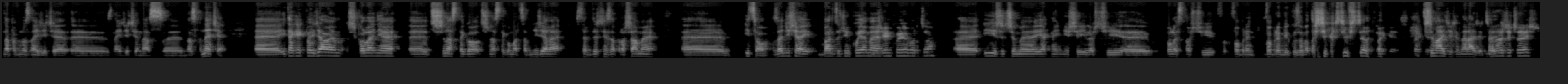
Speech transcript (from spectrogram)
na pewno znajdziecie, y, znajdziecie nas, y, nas w necie. I tak jak powiedziałem, szkolenie e, 13, 13 marca w niedzielę. Serdecznie zapraszamy. I co? Za dzisiaj bardzo dziękujemy Dziękuję bardzo. E, i życzymy jak najmniejszej ilości e, bolesności w- obręb- w obrębie guzowatości kości wyszczelowej. Tak jest. Tak jest. Trzymajcie się, na razie. Na Cześć. razie, cześć.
